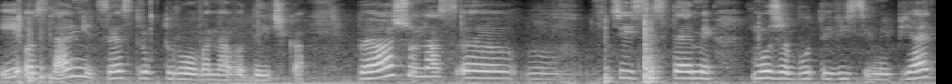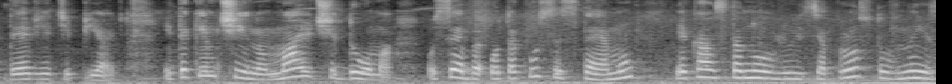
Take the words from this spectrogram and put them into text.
І останній це структурована водичка. pH у нас е, в цій системі може бути 8,5, 9,5. І таким чином, маючи вдома у себе отаку систему, яка встановлюється просто вниз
